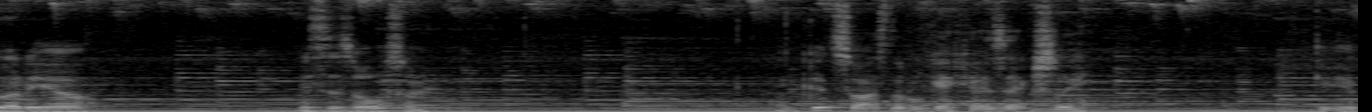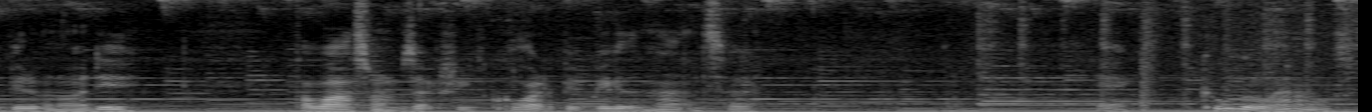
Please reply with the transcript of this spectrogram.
Bloody hell. This is awesome. And good sized little geckos, actually. Give you a bit of an idea. The last one was actually quite a bit bigger than that, so. Yeah, cool little animals.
